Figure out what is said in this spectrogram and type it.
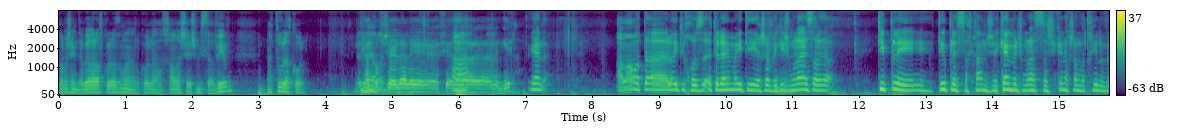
כל מה שאני מדבר עליו כל הזמן, על כל החרא שיש מסביב, נטול הכל. יעקב. שאלה ל- שאלה לגיל. כן. אמרת, לא הייתי חוזר, אתה יודע, אם הייתי עכשיו בגיל 18, אתה יודע, טיפ, ל, טיפ לשחקן שכן בן 18, שכן עכשיו מתחיל, ו,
